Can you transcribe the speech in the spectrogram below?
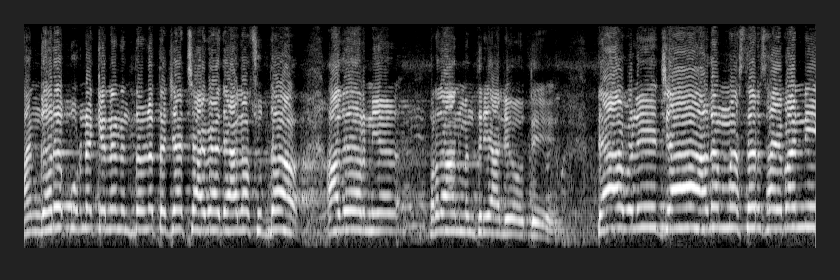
आणि घरं पूर्ण केल्यानंतर त्याच्या चाव्या द्यायला सुद्धा आदरणीय प्रधानमंत्री आले होते. त्यावेळी ज्या आदम मास्तर साहेबांनी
